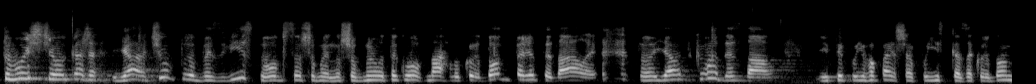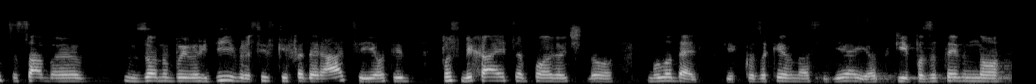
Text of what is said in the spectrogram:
Тому що каже, я чув про безвіз, то все, що ми ну щоб ми отакого в нагло кордон перетинали, то я такого не знав. І типу його перша поїздка за кордон це саме в зону бойових дій в Російській Федерації. От він посміхається поруч. Ну молодець. Такі козаки в нас є, і от такі позитивно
